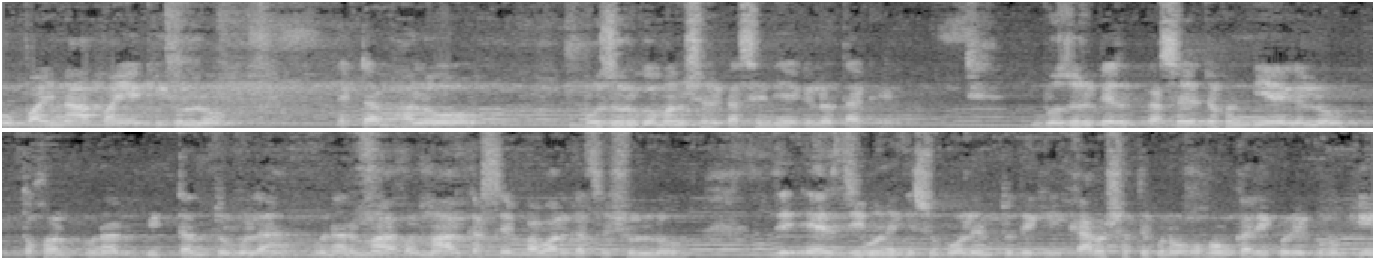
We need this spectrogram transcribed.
উপায় না পাইয়ে কী করল? একটা ভালো বুজুর্গ মানুষের কাছে নিয়ে গেল তাকে। বুজুর্গের কাছে যখন নিয়ে গেল, তখন ওনার বৃত্তান্তগুলা ওনার মা, মার কাছে, বাবার কাছে শুনলো। যে এর জীবনে কিছু বলেন তো দেখি, কারোর সাথে কোনো অহংকারী করে কোনো কি,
